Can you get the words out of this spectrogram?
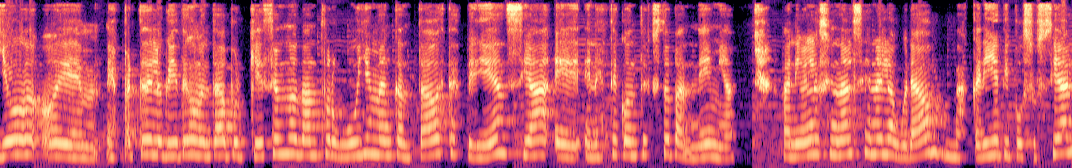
yo, em, es parte de lo que yo te comentaba, porque siendo tanto orgullo y me ha encantado esta experiencia eh, en este contexto de pandemia. A nivel nacional se han elaborado mascarilla tipo social,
